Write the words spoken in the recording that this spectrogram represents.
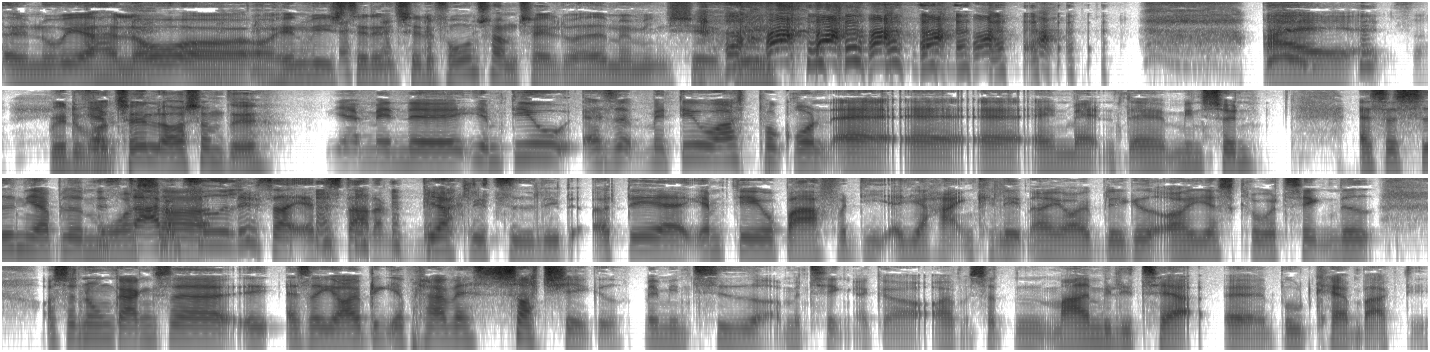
Øh, Nu vil jeg have lov at, at henvise til den telefonsamtale, du havde med min chef. Ej, altså. Vil du Jamen- fortælle os om det? Ja, men, øh, jamen, det er jo, altså, men det er jo også på grund af, af, af, af en mand, øh, min søn. Altså, siden jeg er blevet Det mor, starter så, tidligt. så... Ja, det starter virkelig tidligt. Og det er, jamen, det er jo bare fordi, at jeg har en kalender i øjeblikket, og jeg skriver ting ned. Og så nogle gange, så, øh, altså i øjeblikket, jeg plejer at være så tjekket med mine tider og med ting, jeg gør, og sådan meget militær øh, bootcamp-agtig.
